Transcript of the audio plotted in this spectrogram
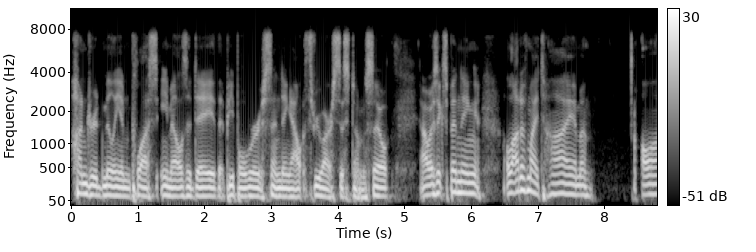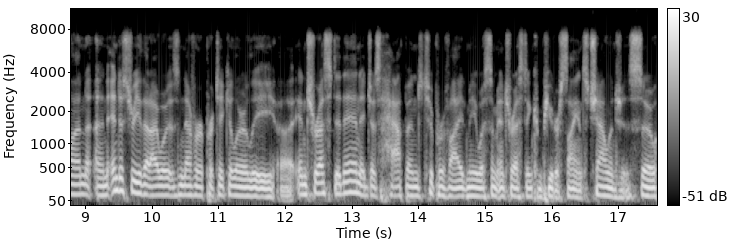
100 million plus emails a day that people were sending out through our system. So i was expending a lot of my time on an industry that I was never particularly uh, interested in. It just happened to provide me with some interesting computer science challenges. So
